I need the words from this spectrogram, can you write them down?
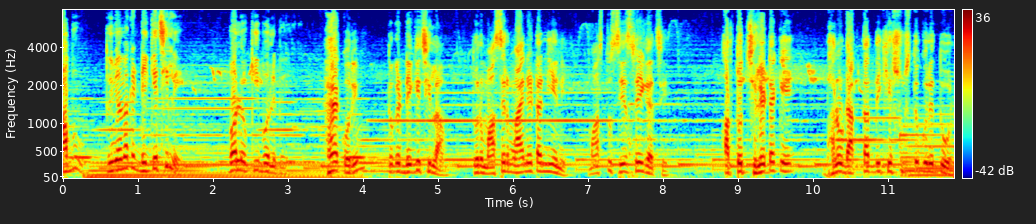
বাবু তুমি আমাকে ডেকেছিলে? বলো কি বলবে? হ্যাঁ করিম তোকে ডেকেছিলাম। তোর মাসের মাইনেটা নিয়ে নে। মাস তো শেষ হয়ে গেছে। আর তোর ছেলেটাকে ভালো ডাক্তার দেখিয়ে সুস্থ করে তোল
